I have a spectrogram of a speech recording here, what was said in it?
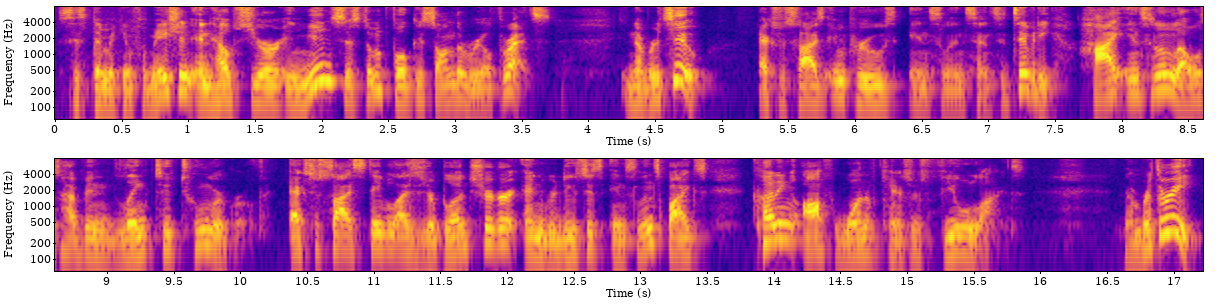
systemic inflammation and helps your immune system focus on the real threats. Number two, exercise improves insulin sensitivity. High insulin levels have been linked to tumor growth. Exercise stabilizes your blood sugar and reduces insulin spikes, cutting off one of cancer's fuel lines. Number three,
